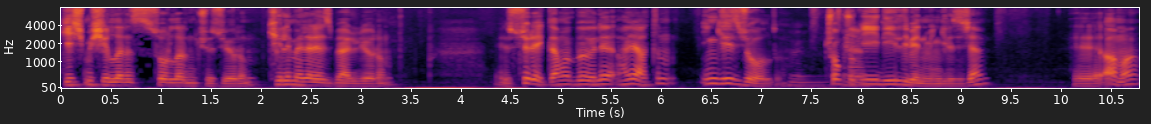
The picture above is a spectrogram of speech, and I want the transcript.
Geçmiş yılların sorularını çözüyorum. Kelimeler ezberliyorum. Ee, sürekli ama böyle hayatım İngilizce oldu. Hmm, çok çok evet. iyi değildi benim İngilizcem. Ee, ama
